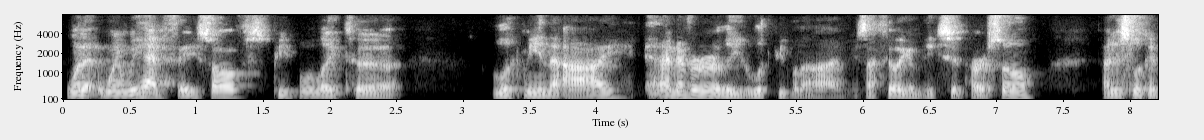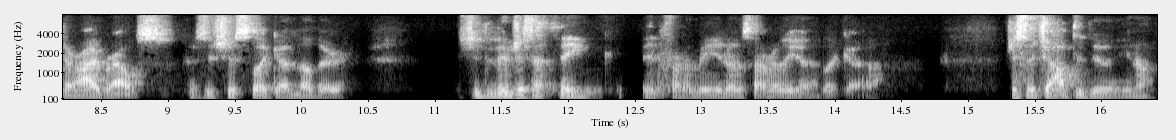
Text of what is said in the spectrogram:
When when we have face offs, people like to look me in the eye, and I never really look people in the eye because I feel like it makes it personal. I just look at their eyebrows because it's just like another. They're just a thing in front of me. You know, it's not really a like a just a job to do. You know,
